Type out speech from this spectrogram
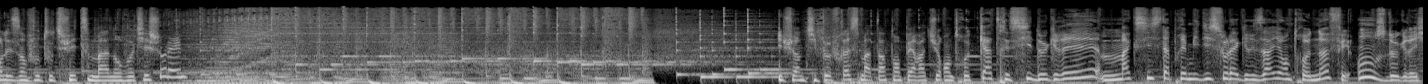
Les infos tout de suite, Manon Vautier-Cholet. Il fait un petit peu frais ce matin, température entre 4 et 6 degrés. Maxi cet après-midi sous la grisaille entre 9 et 11 degrés.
